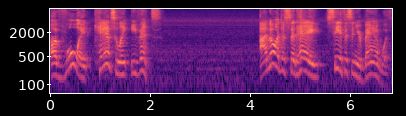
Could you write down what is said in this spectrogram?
avoid canceling events. I know I just said, hey, see if it's in your bandwidth.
